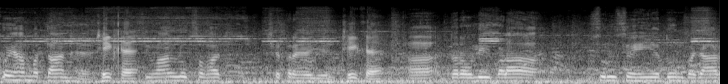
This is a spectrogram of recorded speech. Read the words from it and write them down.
को यहाँ मतदान है? ठीक है। सिवान लोकसभा क्षेत्र है ये। ठीक है। दरौली बड़ा शुरू से ही ये दोन बाज़ार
